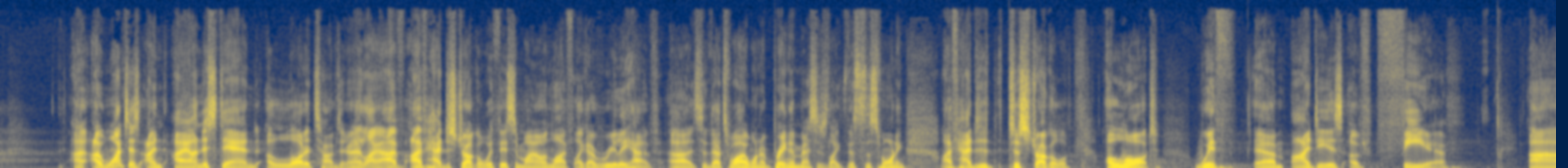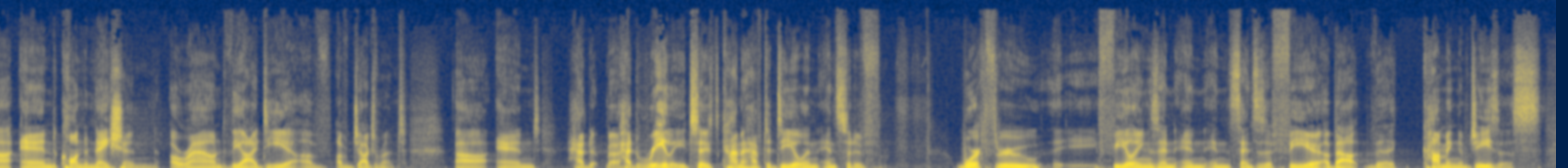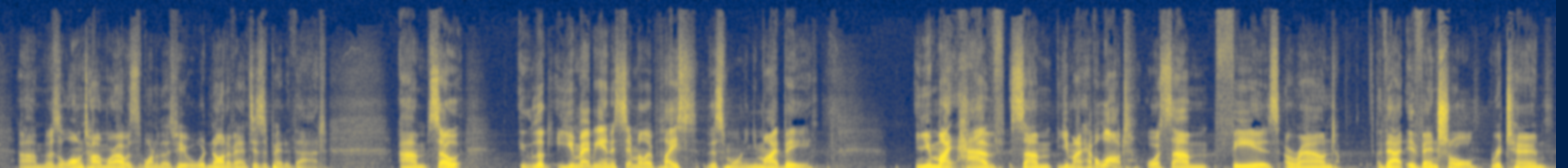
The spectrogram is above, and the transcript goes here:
I, I, want to, I, I understand a lot of times, and I, like I've, I've had to struggle with this in my own life. Like I really have. Uh, so that's why I want to bring a message like this this morning. I've had to, to struggle a lot with um, ideas of fear uh, and condemnation around the idea of, of judgment. Uh, and had had really to kind of have to deal and, and sort of work through uh, feelings and, and, and senses of fear about the coming of Jesus. Um, it was a long time where I was one of those people would not have anticipated that. Um, so, look, you may be in a similar place this morning. You might be. You might have some. You might have a lot or some fears around that eventual return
